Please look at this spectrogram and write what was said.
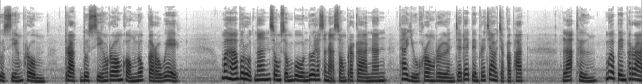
ดุดเสียงพรม ตรัสดุดเสียงร้องของนกกระเวก มหาบุรุษนั้นทรงสมบูรณ์ด้วยลักษณะสองประการนั้น ถ้าอยู่ครองเรือนจะได้เป็นพระเจ้าจักรพรรดิละถึงเมื่อเป็นพระรา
